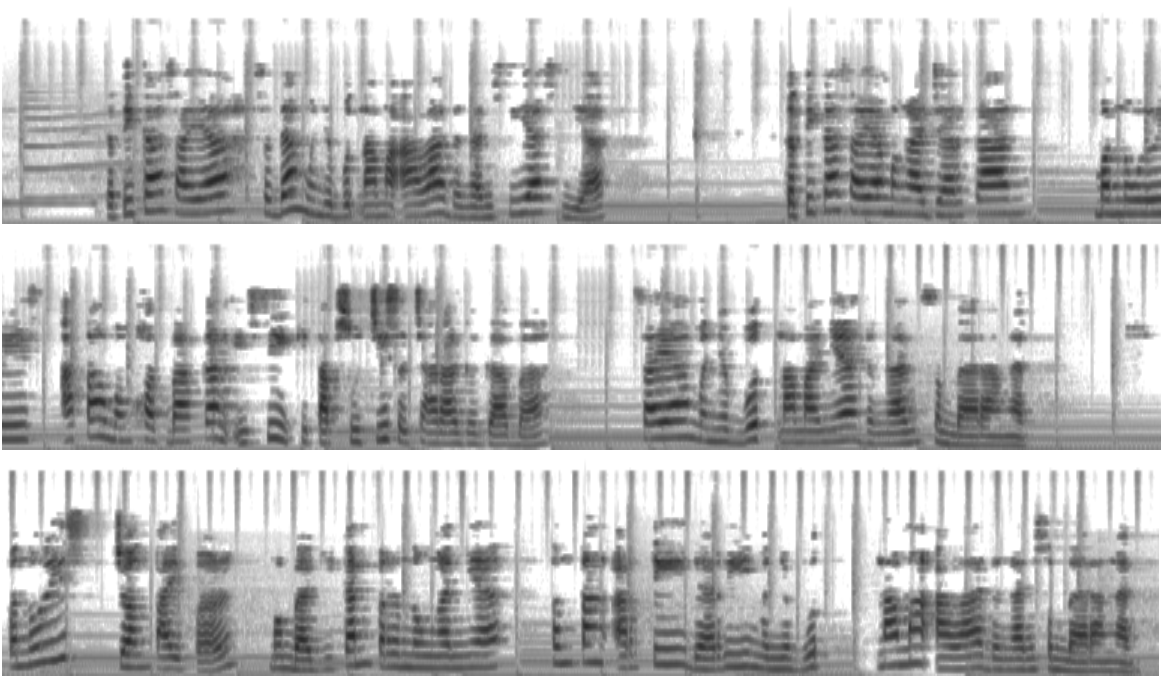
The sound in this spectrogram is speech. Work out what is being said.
Ketika saya sedang menyebut nama Allah dengan sia-sia, ketika saya mengajarkan, menulis, atau mengkhotbahkan isi kitab suci secara gegabah, saya menyebut namanya dengan sembarangan. Penulis John Piper membagikan perenungannya tentang arti dari menyebut nama Allah dengan sembarangan.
